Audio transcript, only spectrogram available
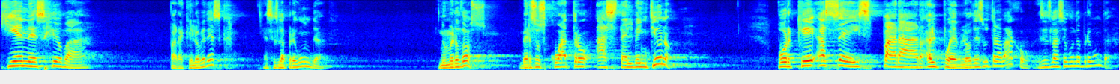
¿Quién es Jehová? para que le obedezca. Esa es la pregunta. Número dos, versos 4 hasta el 21. ¿Por qué hacéis parar al pueblo de su trabajo? Esa es la segunda pregunta.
